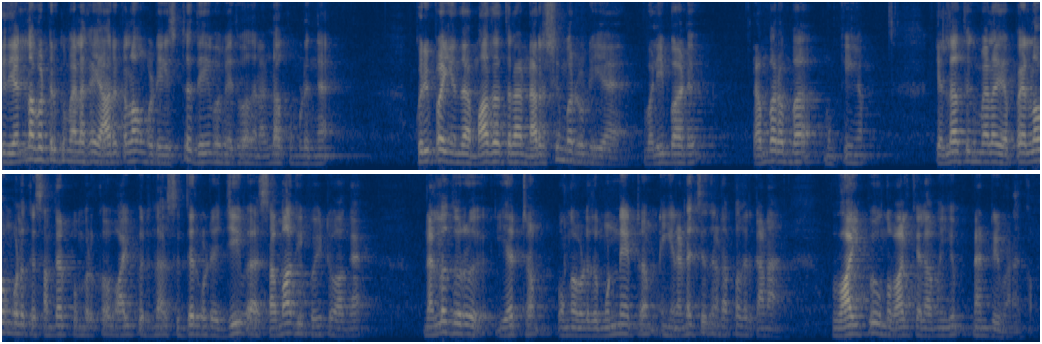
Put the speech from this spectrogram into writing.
இது எல்லாவற்றுக்கும் மேலாக யாருக்கெல்லாம் உங்களுடைய இஷ்ட தெய்வம் எதுவும் அதை நல்லா கும்பிடுங்க. குறிப்பாக இந்த மாதத்தில் நரசிம்மருடைய வழிபாடு ரொம்ப ரொம்ப முக்கியம். எல்லாத்துக்கும் மேலே எப்போல்லாம் உங்களுக்கு சந்தர்ப்பம் இருக்கோ வாய்ப்பு இருந்தால் சித்தர்களுடைய ஜீவ சமாதி போயிட்டு வாங்க. நல்லதொரு ஏற்றம் உங்களது முன்னேற்றம் நீங்கள் நினச்சது நடப்பதற்கான வாய்ப்பு உங்கள் வாழ்க்கையில் அமையும். நன்றி வணக்கம்.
